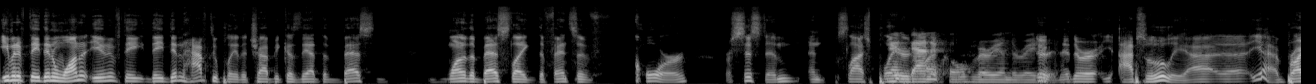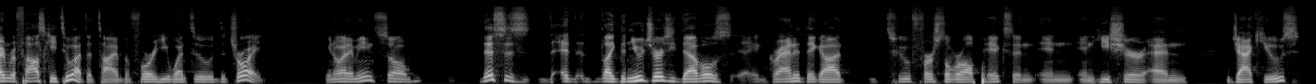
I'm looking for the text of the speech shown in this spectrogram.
even if they didn't want it, even if they they didn't have to play the trap because they had the best one of the best like defensive core or system and slash players. Daneyko, very underrated. Dude, they, were absolutely, uh, uh, yeah. Brian Rafalski too at the time before he went to Detroit. You know what I mean? So this is it, like the New Jersey Devils. eh, Granted, they got two first overall picks in in in Hischier and Jack Hughes,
